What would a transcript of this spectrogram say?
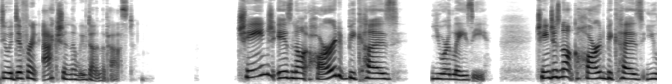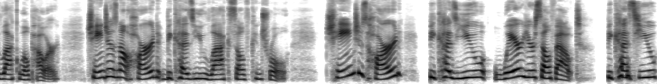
do a different action than we've done in the past. Change is not hard because you are lazy. Change is not hard because you lack willpower. Change is not hard because you lack self control. Change is hard because you wear yourself out, because you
